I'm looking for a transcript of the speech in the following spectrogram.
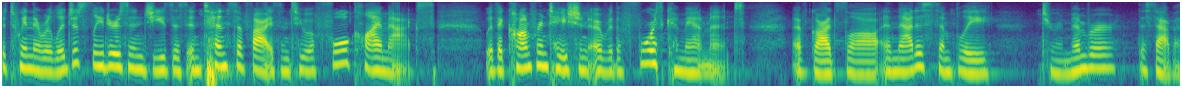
between the religious leaders and Jesus intensifies into a full climax with a confrontation over the fourth commandment of God's law, and that is simply to remember the Sabbath.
